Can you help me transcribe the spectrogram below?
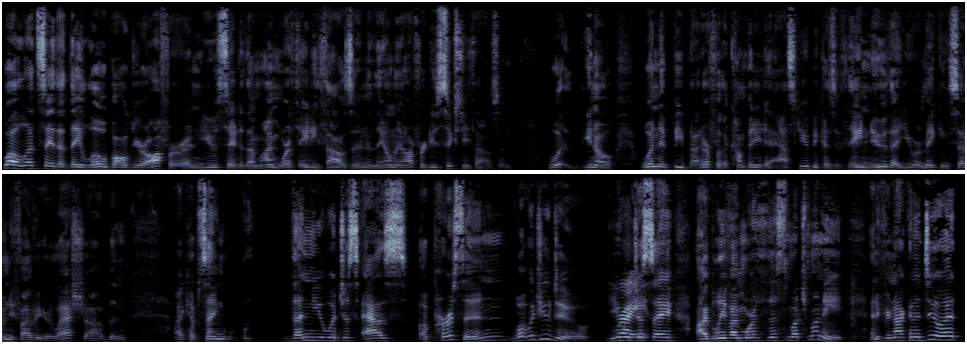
"Well, let's say that they lowballed your offer, and you say to them, "I'm worth eighty thousand, and they only offered you sixty thousand. What you know? Wouldn't it be better for the company to ask you because if they knew that you were making seventy five at your last job?" And I kept saying, then you would just, as a person, what would you do? You right. would just say, I believe I'm worth this much money. And if you're not going to do it,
